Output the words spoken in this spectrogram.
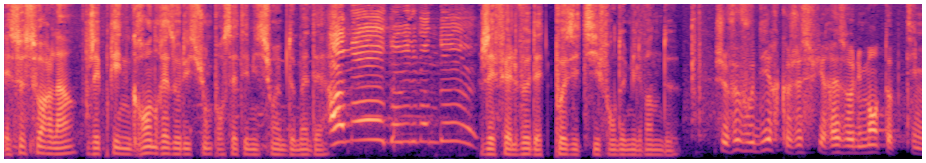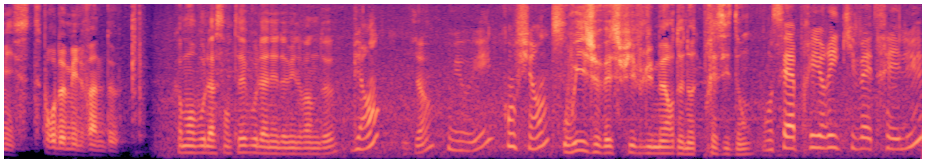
Et ce soir-là, j'ai pris une grande résolution pour cette émission hebdomadaire. Année 2022 J'ai fait le vœu d'être positif en 2022. Je veux vous dire que je suis résolument optimiste pour 2022. Comment vous la sentez, vous, l'année 2022 Bien, Bien. mais oui, confiante. Oui, je vais suivre l'humeur de notre président. On sait a priori qui va être élu.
